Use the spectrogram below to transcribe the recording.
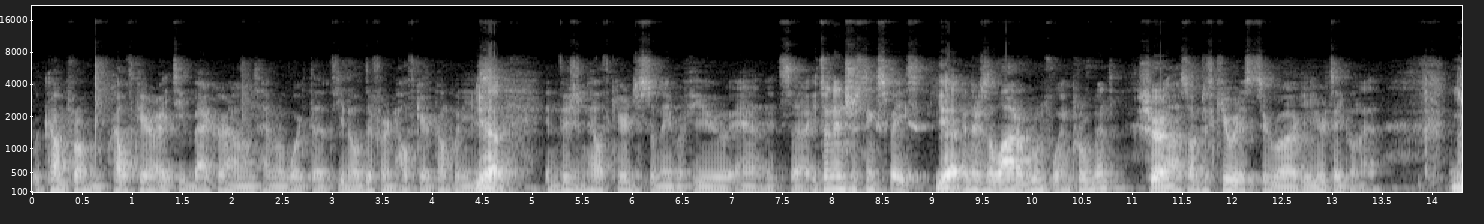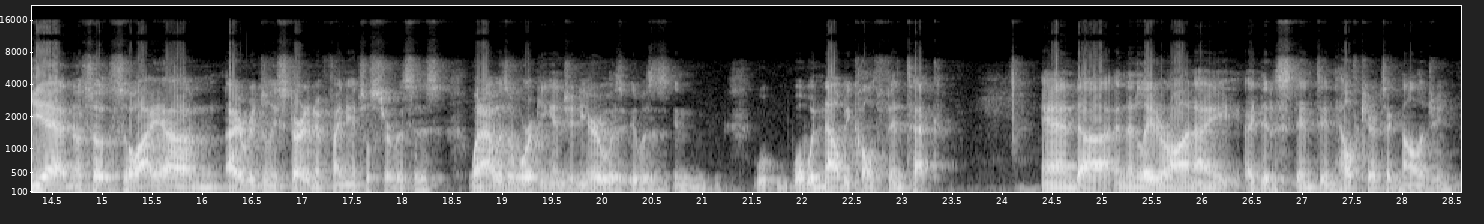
we come from healthcare IT background, having worked at you know different healthcare companies. Yeah. Envision Healthcare, just to name a few, and it's uh, it's an interesting space. Yeah. And there's a lot of room for improvement. Sure. Uh, so I'm just curious to uh, get your take on that. Yeah. No. So so I um, I originally started in financial services. When I was a working engineer, it was it was in what would now be called fintech. And, uh, and then later on, I, I did a stint in healthcare technology.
